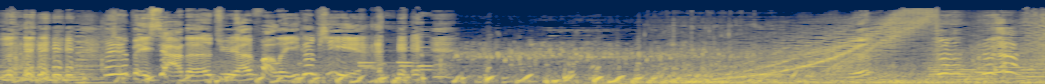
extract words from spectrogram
被吓得居然放了一个屁。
